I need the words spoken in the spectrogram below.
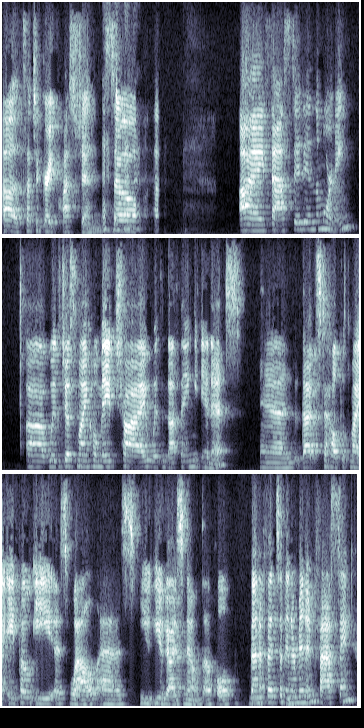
Uh, it's such a great question. So, uh, I fasted in the morning uh, with just my homemade chai with nothing in it. And that's to help with my ApoE as well as you, you guys know the whole benefits of intermittent fasting.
